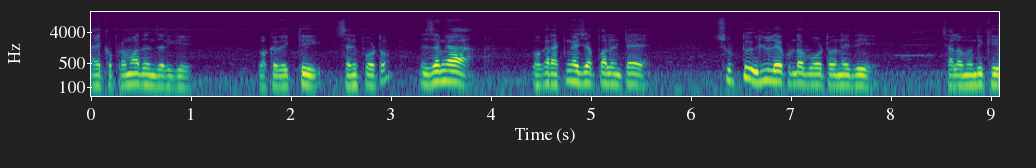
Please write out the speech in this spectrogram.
ఆ యొక్క ప్రమాదం జరిగి ఒక వ్యక్తి చనిపోవటం. నిజంగా ఒక రకంగా చెప్పాలంటే చుట్టూ ఇల్లు లేకుండా పోవటం అనేది చాలామందికి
